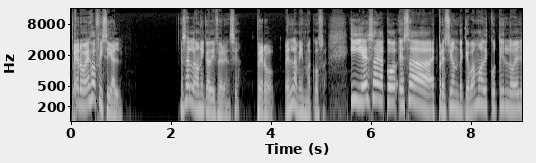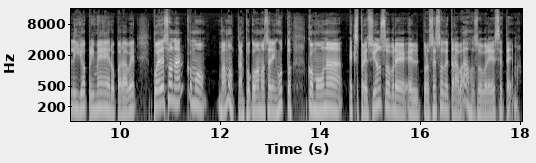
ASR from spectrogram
pero es oficial. Esa es la única diferencia, pero es la misma cosa. Y esa, esa expresión de que vamos a discutirlo él y yo primero para ver, puede sonar como, vamos, tampoco vamos a ser injustos, como una expresión sobre el proceso de trabajo, sobre ese tema.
